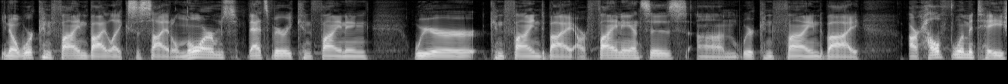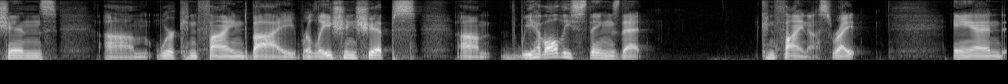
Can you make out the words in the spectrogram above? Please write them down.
You know, we're confined by like societal norms. That's very confining. We're confined by our finances. Um, we're confined by our health limitations. Um, we're confined by relationships. Um, we have all these things that confine us, right? And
